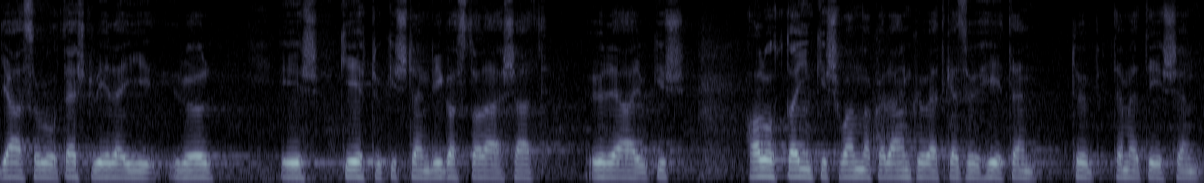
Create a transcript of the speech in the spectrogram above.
gyászoló testvéreiről, és kértük Isten vigasztalását, őre álljuk is. Halottaink is vannak a ránk következő héten, több temetésen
